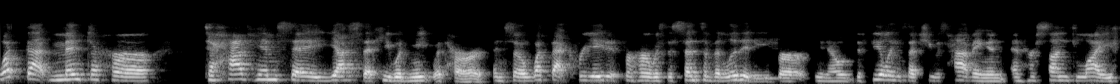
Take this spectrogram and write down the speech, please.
what that meant to her to have him say yes that he would meet with her. And so what that created for her was the sense of validity for you know the feelings that she was having and, and her son's life.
